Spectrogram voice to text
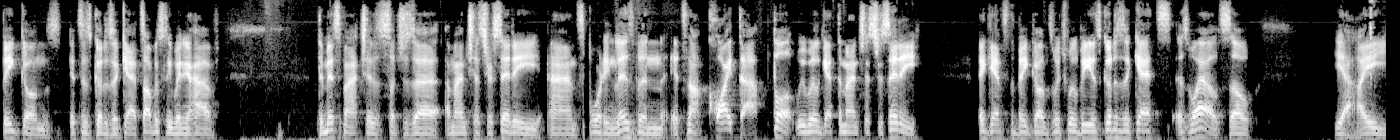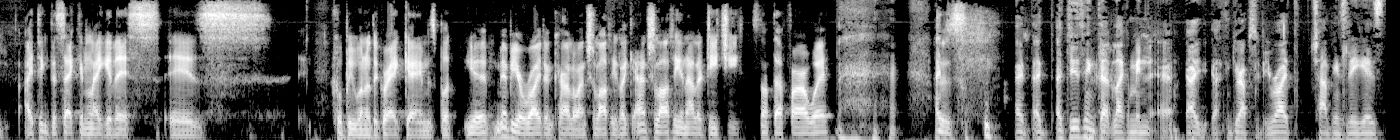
big guns, it's as good as it gets. Obviously, when you have the mismatches such as a, a Manchester City and Sporting Lisbon, it's not quite that. But we will get the Manchester City against the big guns, which will be as good as it gets as well. So, yeah, I I think the second leg of this is could be one of the great games. But yeah, maybe you're right on Carlo Ancelotti. Like Ancelotti and Allardyce, it's not that far away. I, I, I do think that, like, I mean, uh, I, I think you're absolutely right. Champions League is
